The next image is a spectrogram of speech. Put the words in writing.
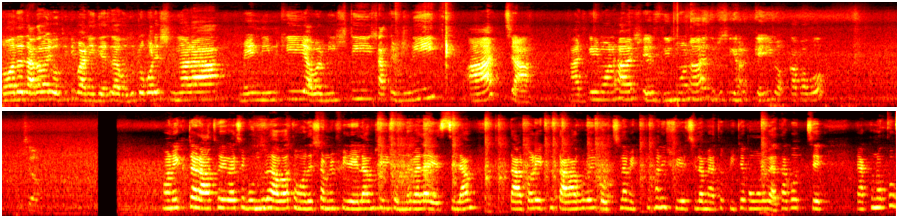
তোমাদের দাদাভাই অতিথি বানিয়ে দিয়েছে। দেখো দুটো করে সিঙ্গারা মেয়ের নিমকি আবার মিষ্টি সাথে মুড়ি। আর চা আজকেই মনে হয় শেষ দিন মনে হয়, দুটো সিঙ্গারা খেয়েই রক্ষা পাবো। অনেকটা রাত হয়ে গেছে, বন্ধুরা আবার তোমাদের সামনে ফিরে এলাম, সেই সন্ধ্যাবেলায় এসেছিলাম। তারপরে একটু তাড়াহুড়োই করছিলাম, একটুখানি শুয়েছিলাম, এত পিঠে কোমরে ব্যথা করছে। এখনও খুব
